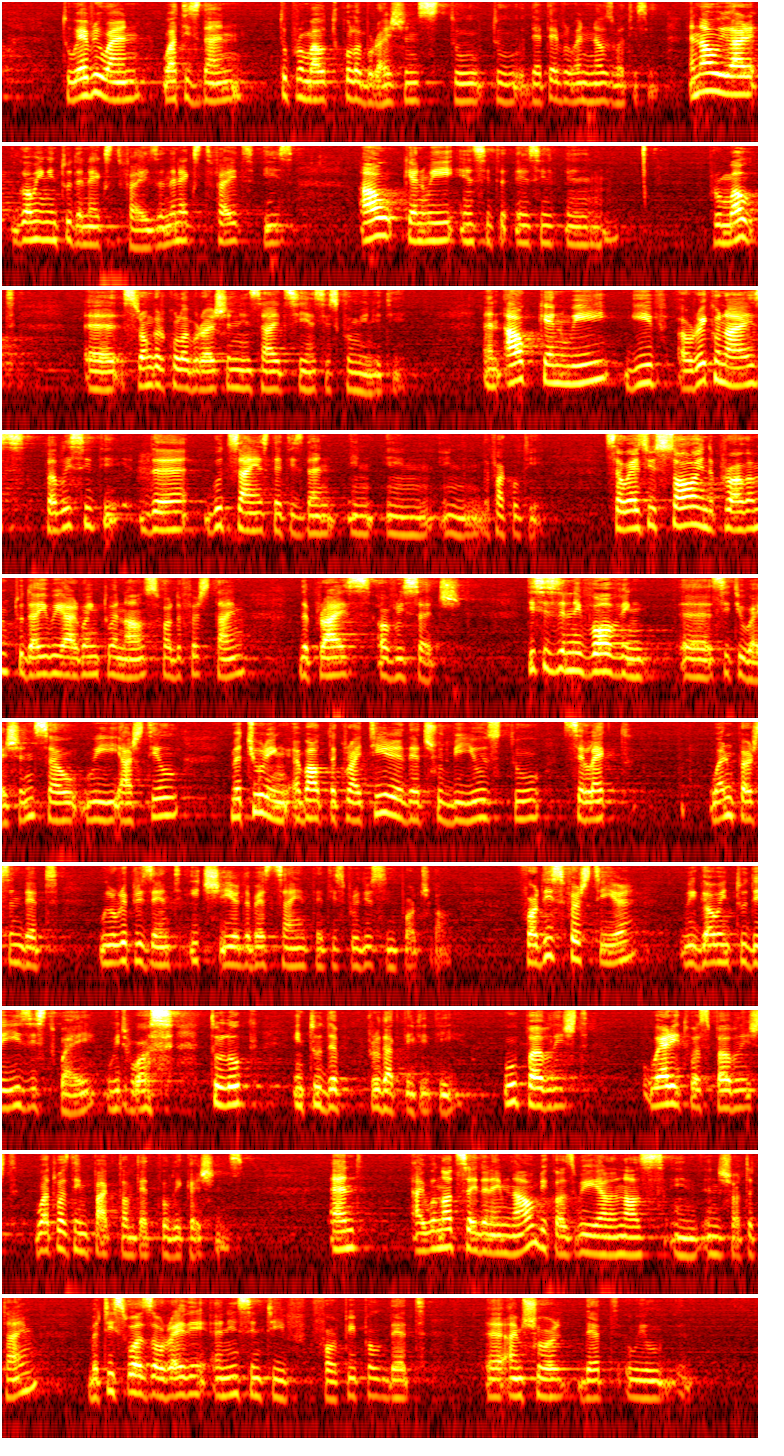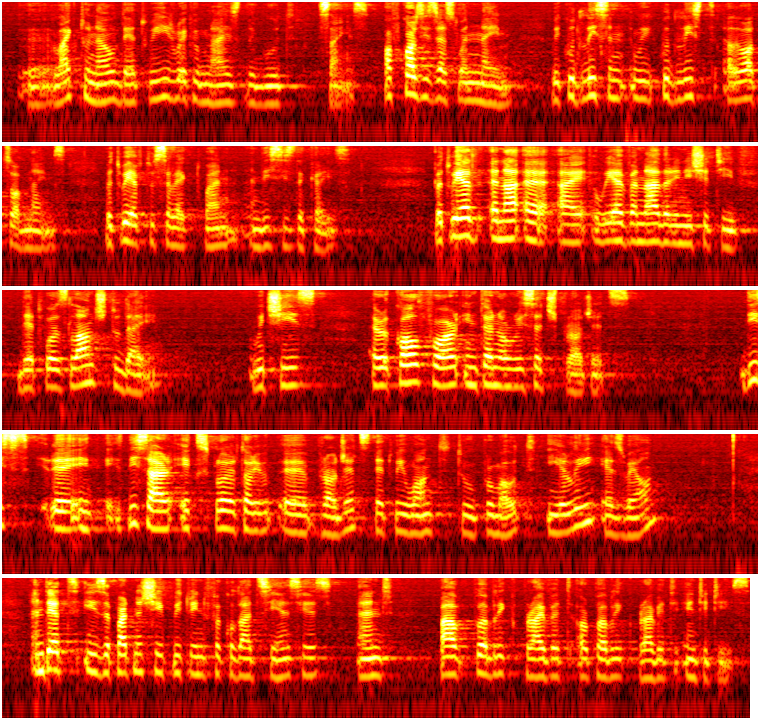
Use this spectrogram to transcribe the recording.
to everyone what is done to promote collaborations, to, to, that everyone knows what is it. And now we are going into the next phase, and the next phase is how can we promote uh, stronger collaboration inside sciences community? And how can we give or recognize publicity the good science that is done in, in, in the faculty? So as you saw in the program, today we are going to announce for the first time the prize of research. This is an evolving uh, situation, so we are still maturing about the criteria that should be used to select one person that will represent each year the best science that is produced in Portugal. For this first year, we go into the easiest way, which was to look into the productivity. Who published, where it was published, what was the impact of that publications. And I will not say the name now because we are announced in, in a shorter time, but this was already an incentive for people that uh, I'm sure that will uh, like to know that we recognize the good science. Of course, it's just one name. We could listen, we could list a lots of names, but we have to select one, and this is the case. But we have, an, uh, I, we have another initiative that was launched today, which is a call for internal research projects. These, uh, these are exploratory uh, projects that we want to promote yearly as well. And that is a partnership between Faculdade de Ciências and pub- public-private or public-private entities.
